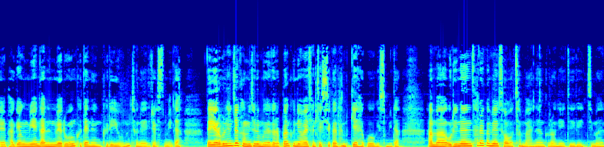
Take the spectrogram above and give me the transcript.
네, 박영미의 나는 외로운 그대는 그리움 전해드렸습니다. 네, 여러분 현재 강민선의 문화다락방 그녀와의 산책 시간 함께 하고 계십니다. 아마 우리는 살아가면서 참 많은 그런 일들이 있지만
